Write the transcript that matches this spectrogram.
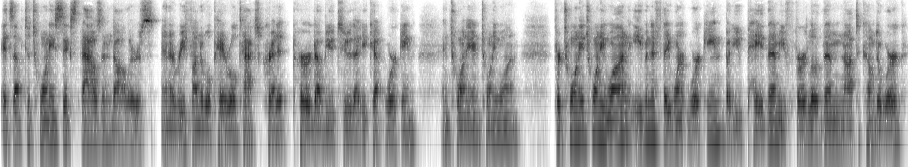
it's up to $26,000 in a refundable payroll tax credit per W 2 that you kept working in 20 and 21. For 2021, even if they weren't working, but you paid them, you furloughed them not to come to work,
